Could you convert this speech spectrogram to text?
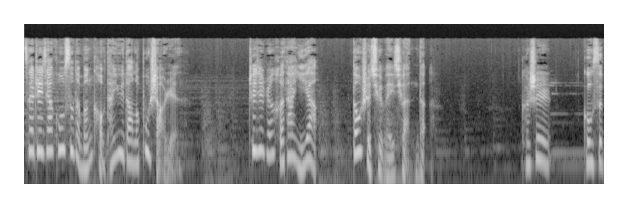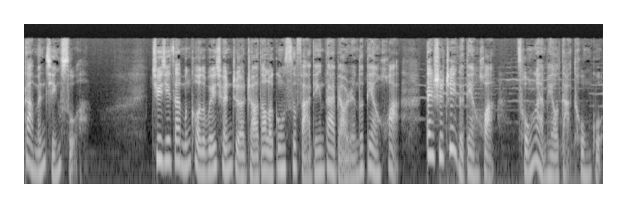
在这家公司的门口，他遇到了不少人。这些人和他一样，都是去维权的。可是，公司大门紧锁。聚集在门口的维权者找到了公司法定代表人的电话，但是这个电话从来没有打通过。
